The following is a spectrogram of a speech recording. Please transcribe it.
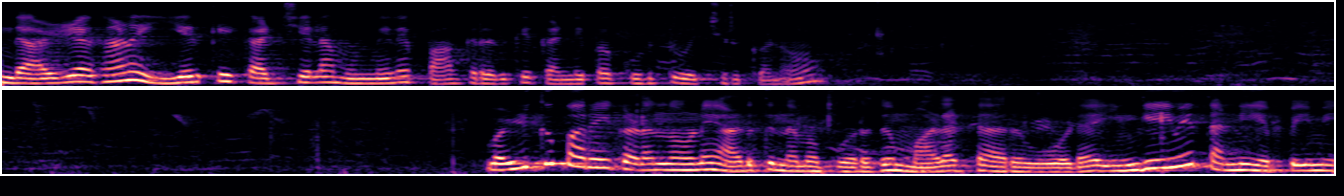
இந்த அழகான இயற்கை காட்சியெல்லாம் உண்மையிலே பார்க்குறதுக்கு கண்டிப்பாக கொடுத்து வச்சுருக்கணும். வழுக்குப்பாறையை கடந்தோடனே அடுத்து நம்ம போகிறது மலட்டாறு ஓடை. இங்கேயுமே தண்ணி எப்பயுமே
